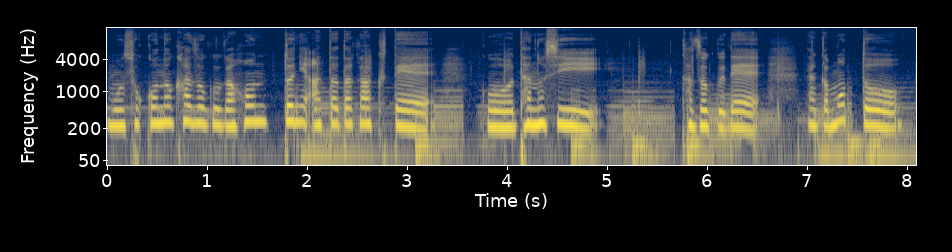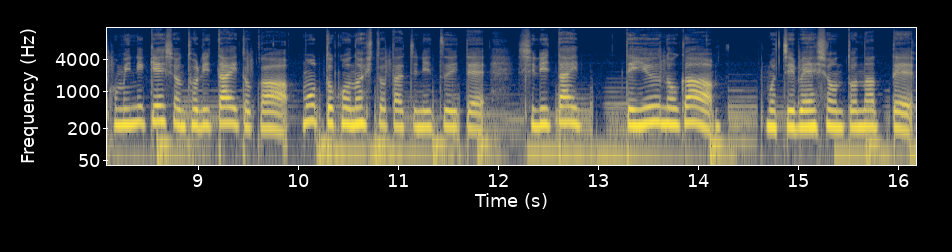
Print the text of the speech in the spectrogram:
もうそこの家族が本当に温かくてこう楽しい家族でなんかもっとコミュニケーション取りたいとかもっとこの人たちについて知りたいっていうのがモチベーションとなって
